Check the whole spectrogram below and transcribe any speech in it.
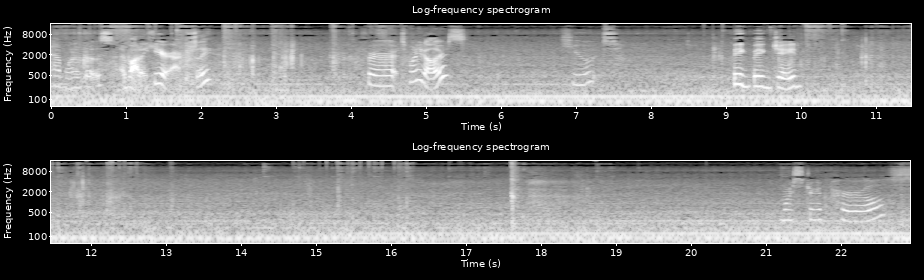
have one of those. I bought it here actually for $20. Cute. Big, big jade. More string of pearls.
